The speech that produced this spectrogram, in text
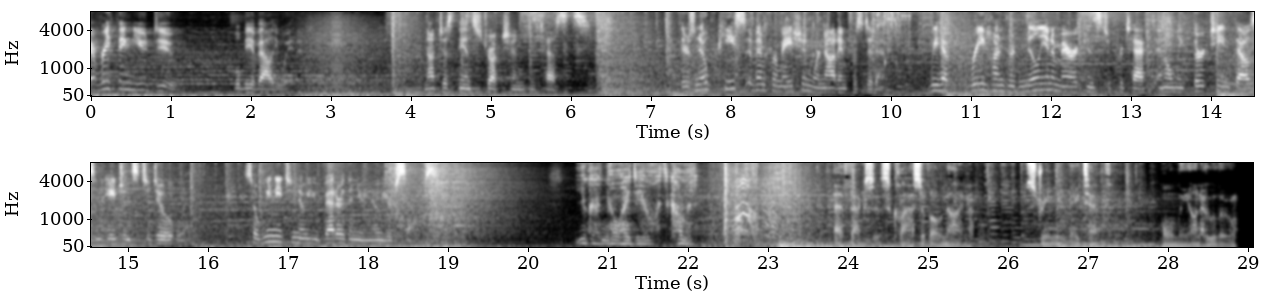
Everything you do will be evaluated, not just the instruction and tests. There's no piece of information we're not interested in. We have 300 million Americans to protect and only 13,000 agents to do it with. So we need to know you better than you know yourselves. You got no idea what's coming. FX's Class of 09. Streaming May 10th. Only on Hulu.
